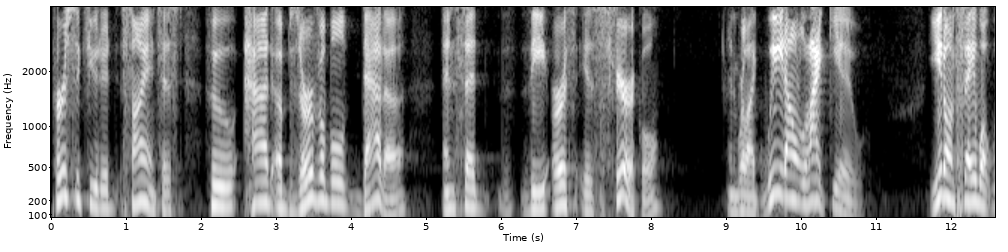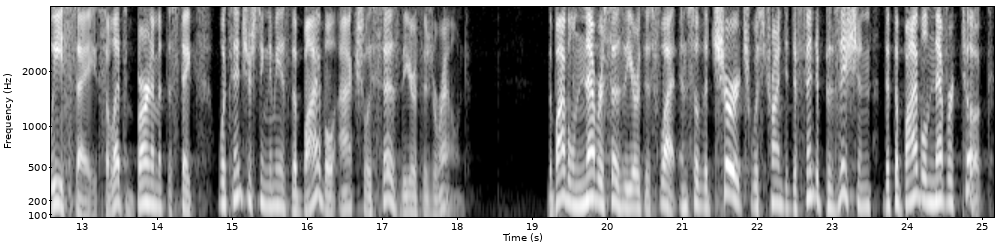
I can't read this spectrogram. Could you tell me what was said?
persecuted scientists who had observable data and said the earth is spherical, and we're like, we don't like you. You don't say what we say, so let's burn him at the stake. What's interesting to me is the Bible actually says the earth is round. The Bible never says the earth is flat. And so the church was trying to defend a position that the Bible never took,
